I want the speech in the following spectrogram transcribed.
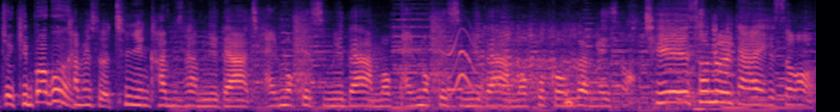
저 김밥은 하면서 주님 감사합니다. 잘 먹겠습니다. 먹, 잘 먹겠습니다. 먹고 건강해서 최선을 다해서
